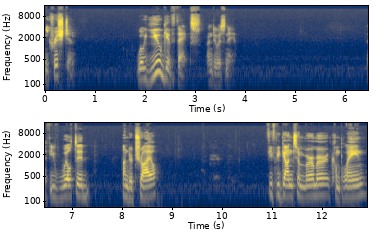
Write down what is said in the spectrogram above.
And Christian, will you give thanks unto His name? If you've wilted under trial, if you've begun to murmur complain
